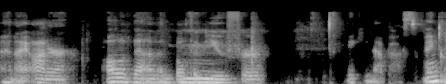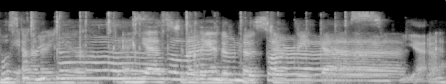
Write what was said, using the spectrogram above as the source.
and I honor all of them and both of you mm. for making that possible. And Costa Rica. And yes, to the land, land of Costa Rica. yeah. yeah.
